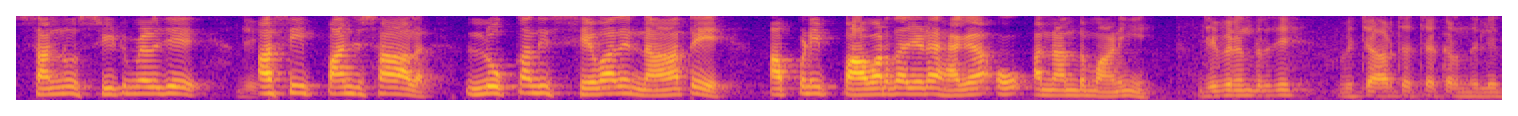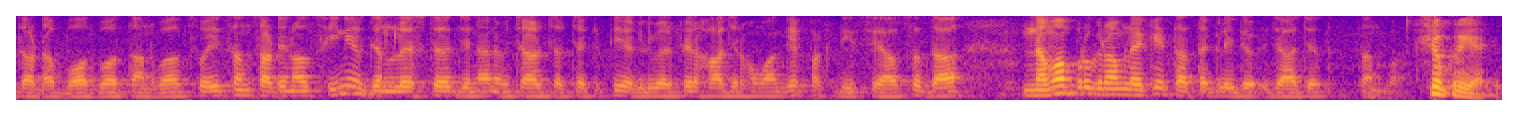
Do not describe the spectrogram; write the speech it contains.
ਸਾਨੂੰ ਸੀਟ ਮਿਲ ਜੇ। ਅਸੀਂ 5 ਸਾਲ ਲੋਕਾਂ ਦੀ ਸੇਵਾ ਦੇ ਨਾਂ ਤੇ ਆਪਣੀ ਪਾਵਰ ਦਾ ਜਿਹੜਾ ਹੈਗਾ ਉਹ ਆਨੰਦ ਮਾਣੀਏ। ਜੀ ਵਰਿੰਦਰ ਜੀ, ਵਿਚਾਰ ਚਰਚਾ ਕਰਨ ਦੇ ਲਈ ਤੁਹਾਡਾ ਬਹੁਤ-ਬਹੁਤ ਧੰਨਵਾਦ। ਸੋ ਇਹ ਸਨ ਸਾਡੇ ਨਾਲ ਸੀਨੀਅਰ ਜਰਨਲਿਸਟ ਜਿਨ੍ਹਾਂ ਨੇ ਵਿਚਾਰ ਚਰਚਾ ਕੀਤੀ। ਅਗਲੀ ਵਾਰ ਫਿਰ ਹਾਜ਼ਰ ਹੋਵਾਂਗੇ ਪੱਖ ਦੀ ਸਿਆਸਤ ਦਾ ਨਵਾਂ ਪ੍ਰੋਗਰਾਮ ਲੈ ਕੇ। ਤਦ ਤੱਕ ਲਈ ਇਜਾਜ਼ਤ। ਧੰਨਵਾਦ। ਸ਼ੁਕਰੀਆ ਜੀ।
